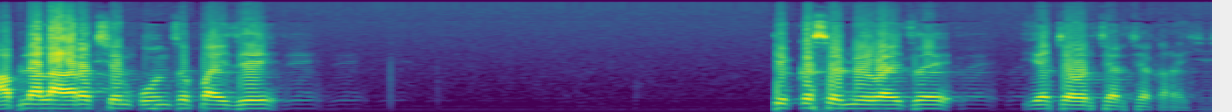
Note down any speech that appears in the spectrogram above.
आपल्याला आरक्षण कोणचं पाहिजे? ते कसं मिळवायचंय याच्यावर चर्चा करायची.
